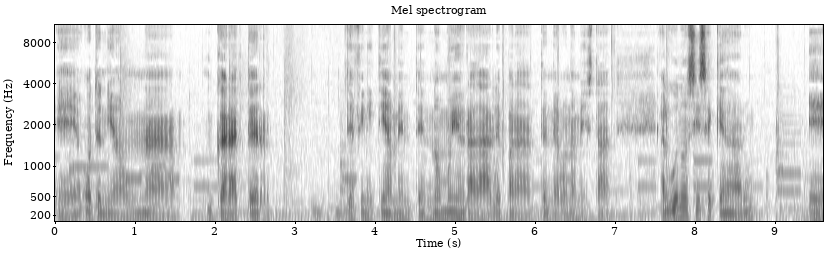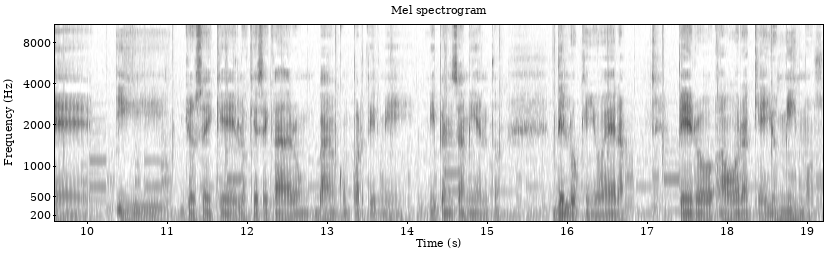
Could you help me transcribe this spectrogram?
eh, o tenía un carácter definitivamente no muy agradable para tener una amistad algunos sí se quedaron eh, y yo sé que los que se quedaron van a compartir mi, pensamiento de lo que yo era. Pero ahora que ellos mismos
